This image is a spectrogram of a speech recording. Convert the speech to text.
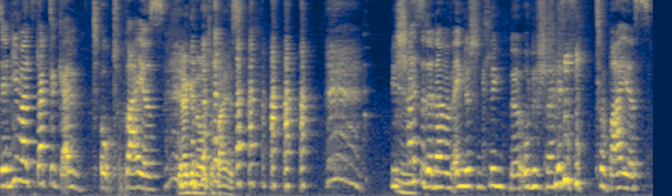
der niemals nackte Tobias. Ja, genau, Tobias. Wie Mhm. scheiße der Name im Englischen klingt, ne? Ohne Scheiß. Tobias.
